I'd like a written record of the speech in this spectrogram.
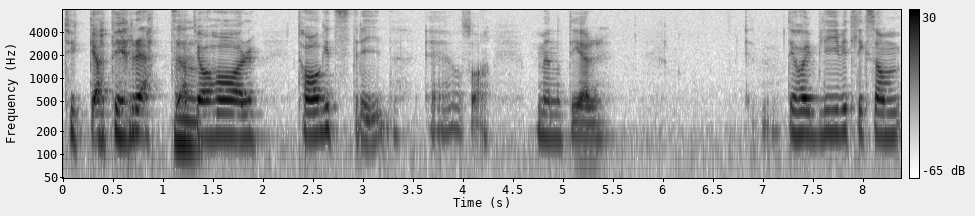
tycka att det är rätt, mm. att jag har tagit strid eh, och så. Men att det är det har ju blivit liksom...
